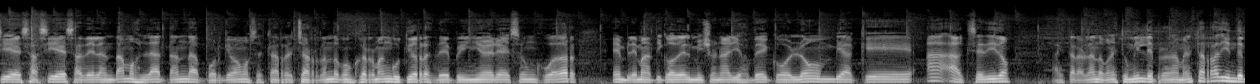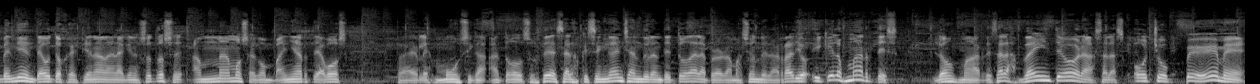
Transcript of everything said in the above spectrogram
Así es, así es, adelantamos la tanda porque vamos a estar recharlando con Germán Gutiérrez de Piñeres, un jugador emblemático del Millonarios de Colombia que ha accedido a estar hablando con este humilde programa, en esta radio independiente autogestionada en la que nosotros amamos acompañarte a vos, traerles música a todos ustedes, a los que se enganchan durante toda la programación de la radio y que los martes, los martes a las 20 horas, a las 8 pm,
